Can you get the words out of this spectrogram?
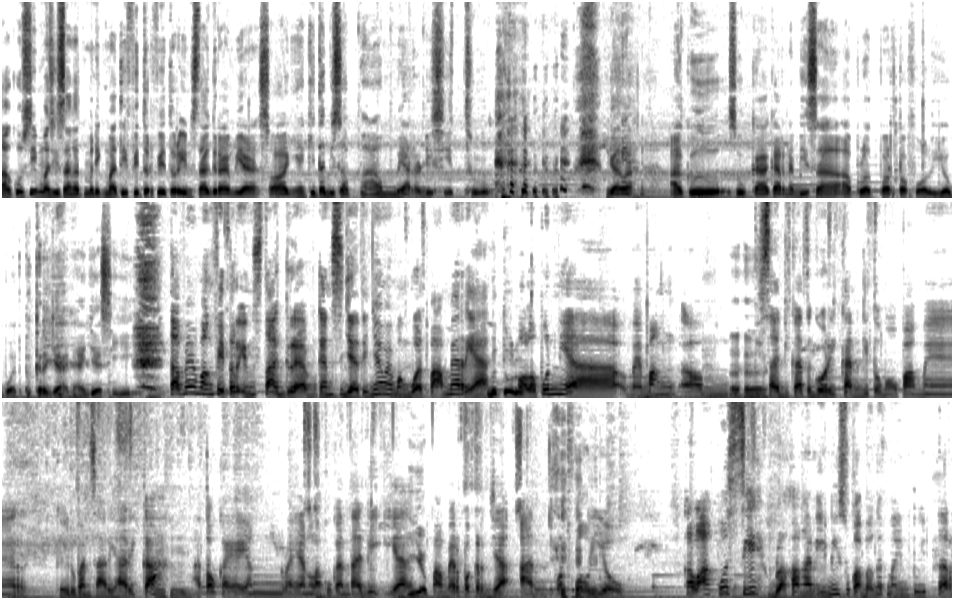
aku sih masih sangat menikmati fitur-fitur Instagram ya, soalnya kita bisa pamer di situ. Enggak lah, aku suka karena bisa upload portofolio buat pekerjaan aja sih. Tapi emang fitur Instagram kan sejatinya memang buat pamer ya. Betul. Walaupun ya memang em, bisa dikategorikan gitu mau pamer kehidupan sehari-hari kah atau kayak yang Ryan lakukan tadi ya Yep. pamer pekerjaan portfolio. Kalau aku sih belakangan ini suka banget main Twitter.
